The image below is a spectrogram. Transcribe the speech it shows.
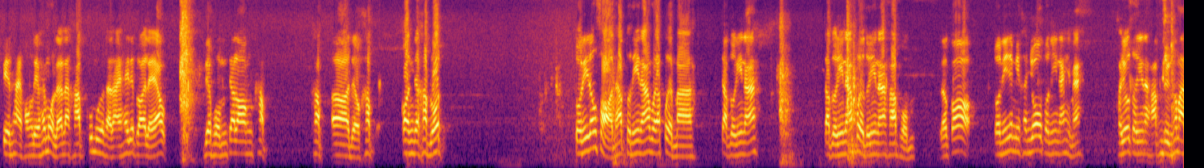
เปลี่ยนถ่ายของเหลวให้หมดแล้วนะครับ คู่มือภาษาไทยให้เรียบร้อยแล้ว เดี๋ยวผมจะลองขับขับเอ่อเดี๋ยวขับก่อนจะขับรถ ตัวนี้ต้องสอนครับ ตัวนี้นะเวลาเปิดมาจับตัวนี้นะ จับตัวนี้นะ เปิดตัวนี้นะครับ ผม แล้วก็ ตัวนี้จะมีคันโยกตัวนี้นะเห็นไหมคันโยกตัวนี้นะครับ ดึงเข้ามา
